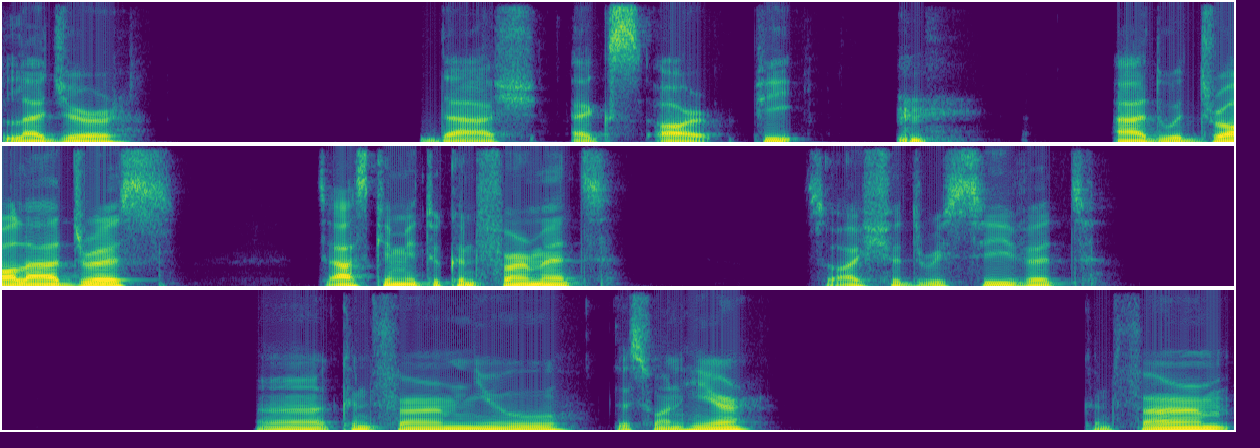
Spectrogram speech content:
ledger dash XRP. Add withdrawal address. It's asking me to confirm it. So I should receive it. Uh, confirm new, this one here. Confirm.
